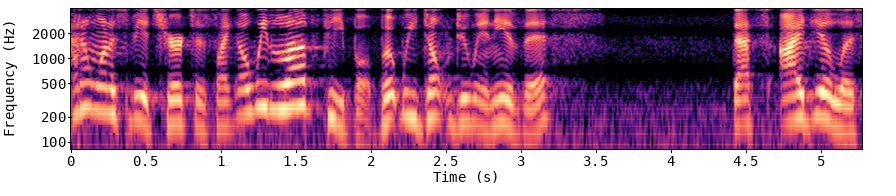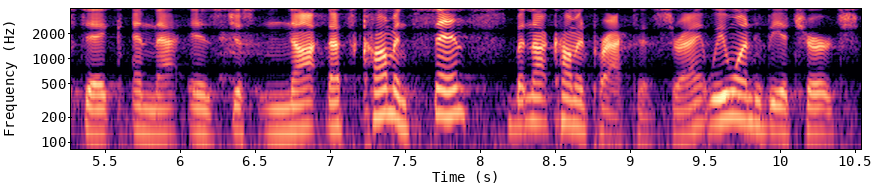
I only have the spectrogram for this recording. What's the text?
I don't want us to be a church that's like, oh, we love people, but we don't do any of this. That's idealistic, and that is just not, that's common sense, but not common practice, right? We want to be a church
